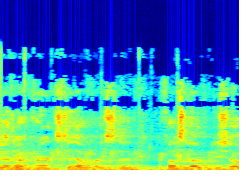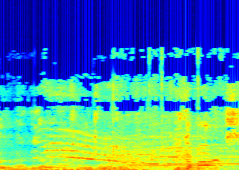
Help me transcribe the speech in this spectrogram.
got our uh, friends to help us, the, the folks that opened the show tonight. They are absolutely terrific. Miko Marks.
